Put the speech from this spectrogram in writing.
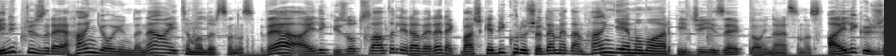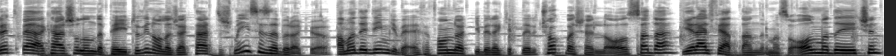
1300 liraya hangi oyunda ne item alırsınız veya aylık 136 lira vererek başka bir kuruş ödemeden hangi MMORPG'yi zevkle oynarsınız? Aylık ücret veya karşılığında pay to win olacak tartışmayı size bırakıyorum. Ama dediğim gibi FF14 gibi rakipleri çok başarılı olsa da yerel fiyatlandırması olmadığı için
